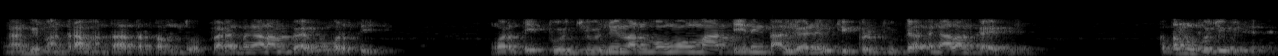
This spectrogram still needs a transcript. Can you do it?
Ngangge mantra-mantra tertentu, bareng teng alam gaib ngerti. Ngerti bojone lan wong-wong mati ning tanggane diperbudak teng alam gaib. Ketemu bojone.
